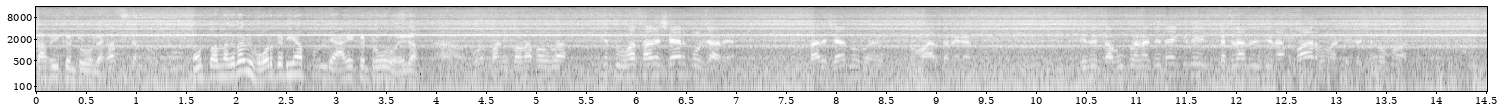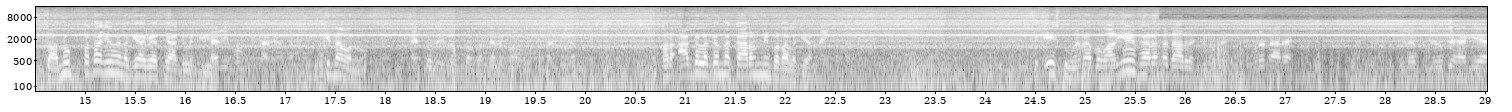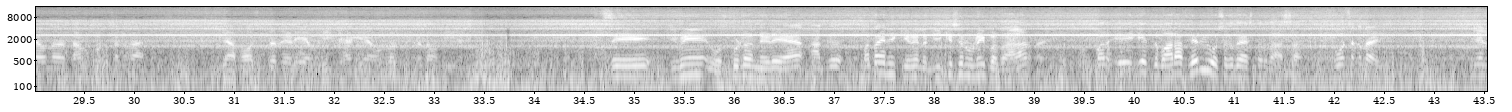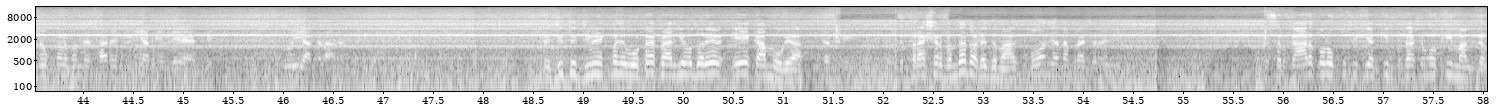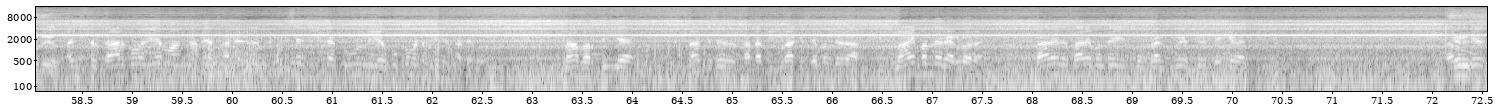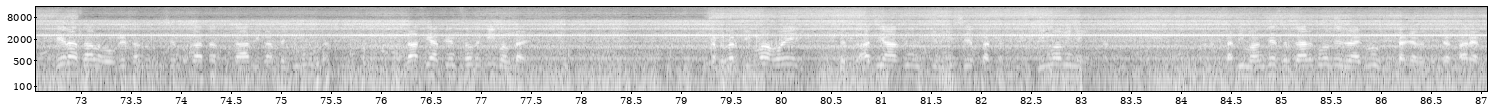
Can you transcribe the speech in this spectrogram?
ਕਾਫੀ ਕੰਟਰੋਲ ਹੈ। ਕਾਫੀ ਕੰਟਰੋਲ ਹੁਣ ਤੁਹਾਨੂੰ ਲੱਗਦਾ ਵੀ ਹੋਰ ਗੱਡੀਆਂ ਲਿਆ ਕੇ ਕੰਟਰੋਲ ਹੋਏਗਾ? ਹਾਂ ਹੋਰ ਪਾਣੀ ਪਾਉਣਾ ਪਊਗਾ। ਇਹ ਧੂਆ ਸਾਰੇ ਸ਼ਹਿਰ ਕੋਲ ਜਾ ਰਿਹਾ। ਸਾਰੇ ਸ਼ਹਿਰ ਨੂੰ ਬਿਮਾਰ ਕਰੇਗਾ। ਇਹਦੇ ਕਾਬੂ ਪੈਣਾ ਚਾਹੀਦਾ ਹੈ ਕਿਤੇ ਕਚਰਾ ਤੇ ਜਿਹੜਾ ਬਾਹਰ ਹੋਣਾ ਚਾਹੀਦਾ ਸ਼ਹਿਰੋਂ ਬਾਹਰ। ਤੁਹਾਨੂੰ ਪਤਾ ਕਿਵੇਂ ਲੱਗਿਆ ਵੀ ਇੱਥੇ ਅੱਗ ਲੱਗੀ ਹੈ? ਟੈਲੀਫੋਨ ਕੀਤਾ ਗਿਆ। ਕਿੰਨਾ ਵੱਲੋਂ? ਇੱਥੋਂ ਦੇ ਲੋਕਲ ਬੰਦੇ ਨੇ ਪਾਉ ਸੱਚੀ ਪਰ ਅੱਗ ਲੱਗਣ ਦਾ ਕਾਰਨ ਨਹੀਂ ਪਤਾ ਲੱਗਿਆ। ਨਹੀਂ ਪਤਾ। ਤੇ ਇਸ ਧੂਏ ਨਾਲ ਬਿਮਾਰੀਆਂ ਵੀ ਫੈਲਣ ਦਾ ਡਰ ਹੈ। ਪੂਰਾ ਡਰ ਹੈ। ਜਿਵੇਂ ਬਜ਼ੁਰਗ ਹੈਗੇ ਆ ਉਹਨਾਂ ਦਾ ਦਮ ਘੁੱਟ ਸਕਦਾ ਹੈ। ਜਾਂ ਹਸਪੀਟਲ ਜਿਹੜੇ ਆ ਮਰੀਜ਼ ਹੈਗੇ ਆ ਉਹਨਾਂ ਨੂੰ ਦਿੱਕਤ ਆਉਂਦੀ ਹੈ। ਤੇ ਜਿਵੇਂ ਹਸਪੀਟਲ ਨੇੜੇ ਹੈ ਅੱਗ ਪਤਾ ਹੀ ਨਹੀਂ ਕਿਵੇਂ ਲੱਗੀ ਕਿਸੇ ਨੂੰ ਨਹੀਂ ਪਤਾ। ਪਰ ਇਹ ਇਹ ਦੁਬਾਰਾ ਫਿਰ ਵੀ ਹੋ ਸਕਦਾ ਇਸ ਤਰ੍ਹਾਂ ਦਾ ਹਾਦਸਾ? ਹੋ ਸਕਦਾ ਹੈ ਜੀ। ਇਹ ਲੋਕਲ ਬੰਦੇ ਸਾਰੇ ਬੀੜੀਆਂ ਪੀਂਦੇ ਆ ਇੱਥੇ। ਕੋਈ ਅੱਗ ਲਾ ਦਿੰਦੇ ਤੇ ਜਿੱਥੇ ਜਿਵੇਂ ਇੱਕ ਪਾਸੇ ਵੋਟਾਂ ਪੈ ਰਹੀਆਂ ਉਧਰ ਇਹ ਇਹ ਕੰਮ ਹੋ ਗਿਆ। ਤਸਵੀਰ ਤੇ ਪ੍ਰੈਸ਼ਰ ਬੰਦਾ ਤੁਹਾਡੇ ਦਿਮਾਗ ਬਹੁਤ ਜ਼ਿਆਦਾ ਪ੍ਰੈਸ਼ਰ ਹੈ ਜੀ। ਤੇ ਸਰਕਾਰ ਕੋਲੋਂ ਤੁਸੀਂ ਕੀ ਕੀ ਪ੍ਰਸ਼ਾਸਨ ਕੋਲ ਕੀ ਮੰਗ ਕਰਦੇ ਹੋ? ਅਸੀਂ ਸਰਕਾਰ ਕੋਲੋਂ ਇਹ ਮੰਗ ਕਰਦੇ ਹਾਂ ਸਾਡੇ ਕੋਲ ਕਿਸੇ ਚੀਜ਼ ਦਾ ਟੂਲ ਨਹੀਂ ਹੈ ਹੁਕਮਟ ਨਹੀਂ ਹੈ ਸਾਡੇ ਕੋਲ। ਨਾ ਵਰਦੀ ਹੈ ਨਾ ਕਿਸੇ ਸਾਡਾ ਬੀਮਾ ਕਿਸੇ ਬੰਦੇ ਦਾ। ਨਾ ਹੀ ਬੰਦੇ ਰੈਗੂਲਰ ਹੈ ਸਾਰੇ ਦੇ ਸਾਰੇ ਬੰਦੇ ਕੰਟਰੈਕਟ ਬੇਸ ਤੇ ਠੇਕੇ ਦਾ। ਫਿਰ 13 ਸਾਲ ਹੋ ਗਏ ਸਾਨੂੰ ਕਿਸੇ ਪ੍ਰਕਾਰ ਦਾ ਸਰਕਾਰ ਦੀ ਕਰਦੇ ਜੁਗ ਨਹੀਂ ਕਰਦੀ। 10300 ਤੇ ਕੀ ਬੰਦਾ ਹੈ? ਘੱਟੋ ਬੀਮਾ ਹੋਏ ਤੇ ਅਸੀਂ ਆਪਦੀ ਜ਼ਿੰਦਗੀ ਸੇਵ ਕਰ ਸਕਦੇ ਬੀਮਾ ਵੀ ਨਹੀਂ। ਸਾਡੀ ਮੰਗ ਹੈ ਸਰਕਾਰ ਕੋਲੋਂ ਕਿ ਰੈਗੂਲਰ ਕੀਤਾ ਜਾਵੇ ਬੰਦਾ ਸਾਰਿਆਂ ਨੂੰ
